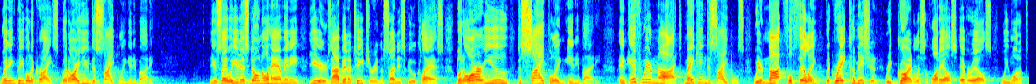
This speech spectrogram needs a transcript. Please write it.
winning people to Christ, but are you discipling anybody? You say, Well, you just don't know how many years I've been a teacher in the Sunday school class, but are you discipling anybody? And if we're not making disciples, we're not fulfilling the Great Commission, regardless of what else, ever else we want to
